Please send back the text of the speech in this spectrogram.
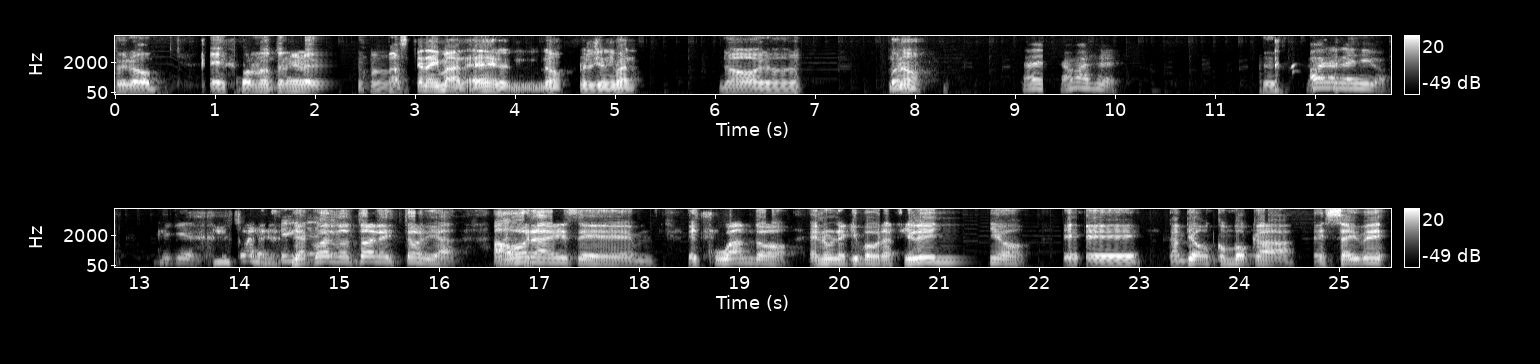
pero eh, por no tener más. Ya Neymar, ¿eh? No, no es ya Neymar. No, no, no. Bueno, llámase. Ahora le digo, si quiere. Me acuerdo toda la historia. Ahora es, eh, es jugando en un equipo brasileño, este, campeón con Boca eh, seis veces.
